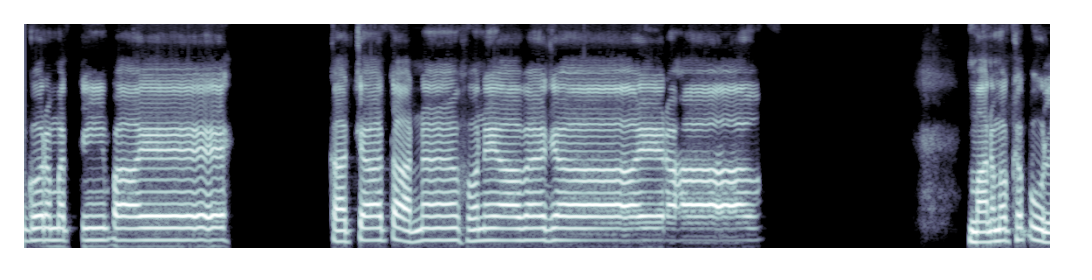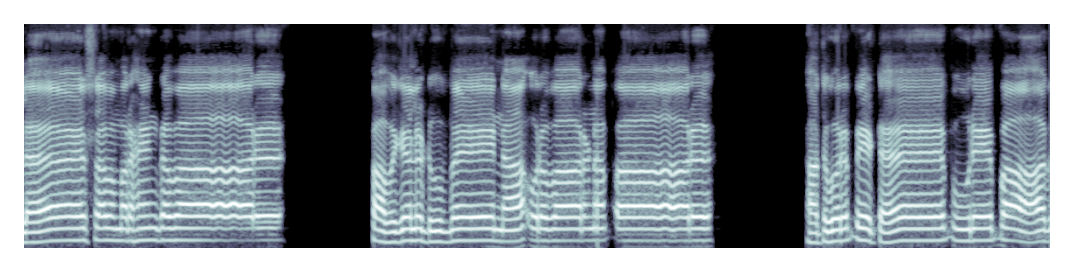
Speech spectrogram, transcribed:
ਗੁਰਮਤੀ ਪਾਏ। ਕਾਚਾ ਧਨ ਫੁਨ ਆਵੇ ਜਾਏ ਰਹਾਉ। ਮਨਮੁਖ ਭੂਲੈ ਸਭ ਮਰਹਿ ਗਵਾਰ ਭਵ ਜਲ ਡੂਬੇ ਨਾ ਉਰਵਾਰ ਨ ਪਾਰ। ਸਤਿਗੁਰ ਭੇਟੈ ਪੂਰੇ ਭਾਗ।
